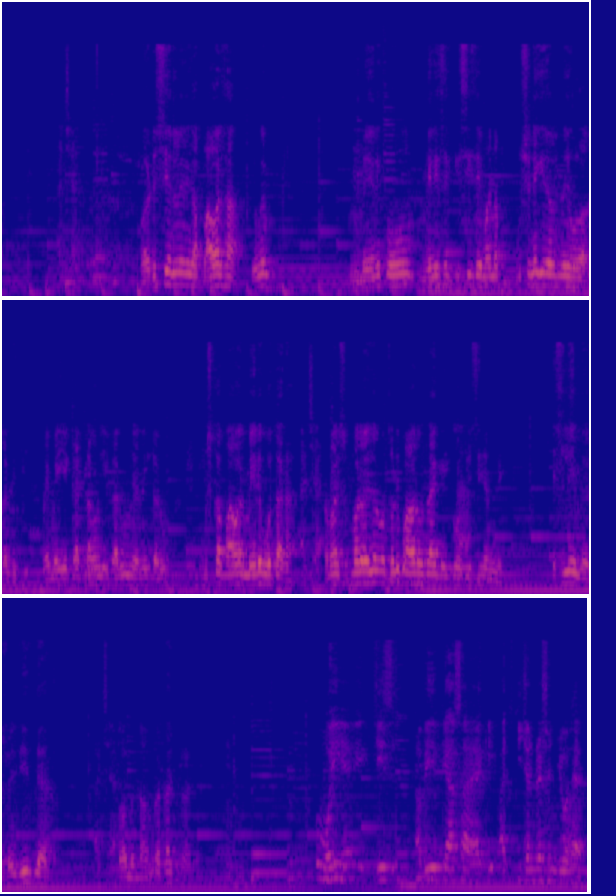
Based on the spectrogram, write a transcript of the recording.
अच्छा और डिसीज़न लेने का पावर था क्योंकि मेरे को मेरे से किसी से माना पूछने की ज़रूरत नहीं हुआ करती थी भाई मैं ये करता हूँ ये करूँ या नहीं करूँ हम्म। उसका पावर मेरे को होता था अच्छा। हमारे सुपरवाइजर को थोड़ी पावर होता है कि कोई डिसीज़न हाँ। ले इसलिए मैं उसमें जीत गया अच्छा तो मैं काम करता चला गया। तो वही है एक चीज़ अभी कैसा है कि आज की जनरेशन जो है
